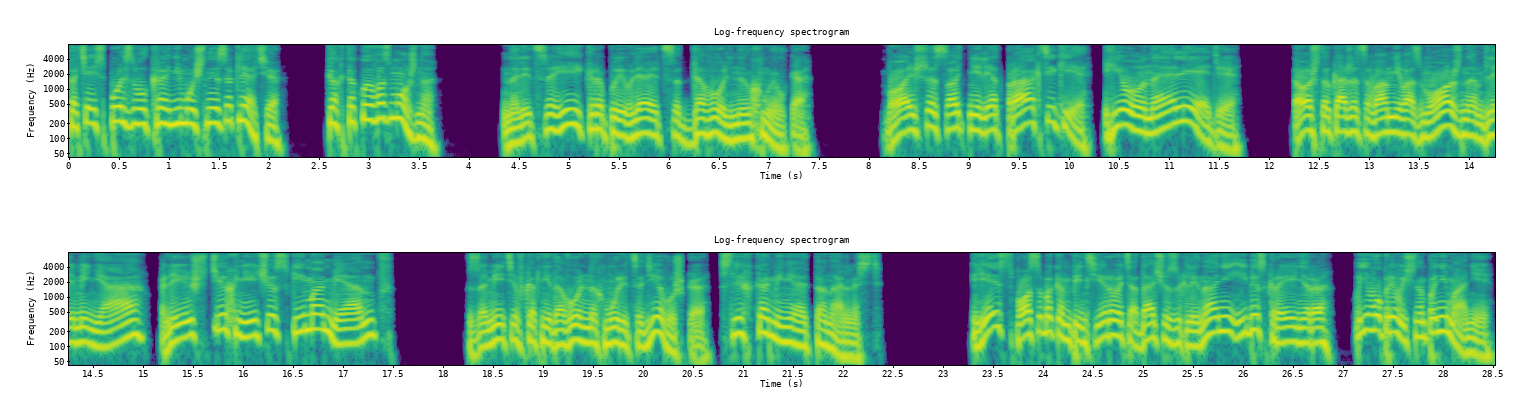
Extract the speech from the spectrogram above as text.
хотя использовал крайне мощные заклятия. Как такое возможно?» На лице Эйкера появляется довольная ухмылка. «Больше сотни лет практики, юная леди. То, что кажется вам невозможным, для меня — лишь технический момент». Заметив, как недовольно хмурится девушка, слегка меняет тональность. Есть способы компенсировать отдачу заклинаний и без Крейнера, в его привычном понимании.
